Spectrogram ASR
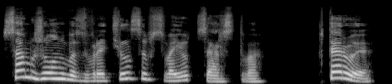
Сам же он возвратился в свое царство. Второе.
